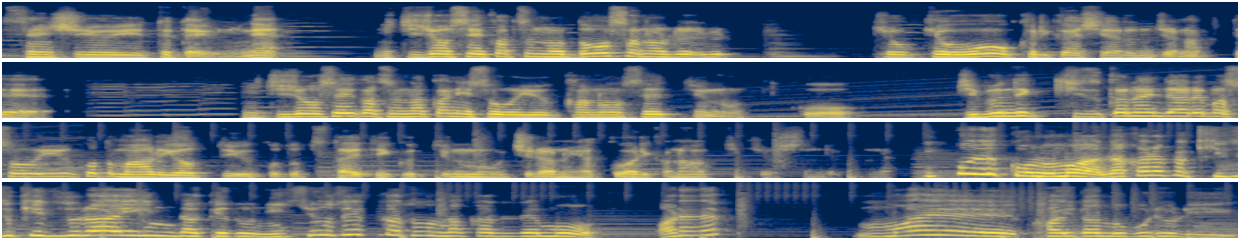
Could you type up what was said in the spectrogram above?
先週言ってたようにね日常生活の動作の状況を繰り返しやるんじゃなくて日常生活の中にそういう可能性っていうのをこう自分で気づかないんであればそういうこともあるよっていうことを伝えていくっていうのもうちらの役割かなっていう気がしてんだけどね。一方で、このまあなかなか気づきづらいんだけど、日常生活の中でも、あれ？前階段上り下り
